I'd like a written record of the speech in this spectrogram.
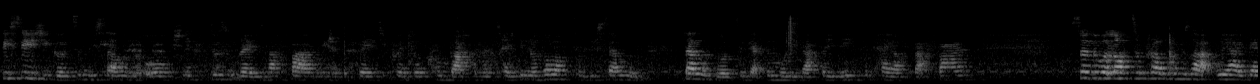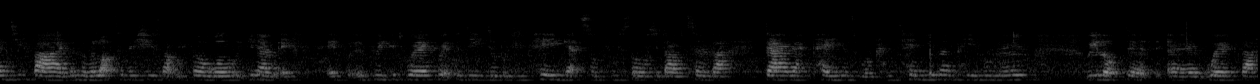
they seize your goods and they sell them at auction, if it doesn't raise that 530 quid, they'll come back and they'll take another lot till they sell them, sell the goods and get the money that they need to pay off that fine. So there were lots of problems that we identified and there were lots of issues that we thought, well, you know, if if, if we could work with the DWP and get something sorted out so that direct payments will continue when people move. We looked at uh, work that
